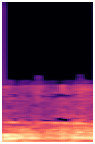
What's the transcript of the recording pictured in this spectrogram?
time.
